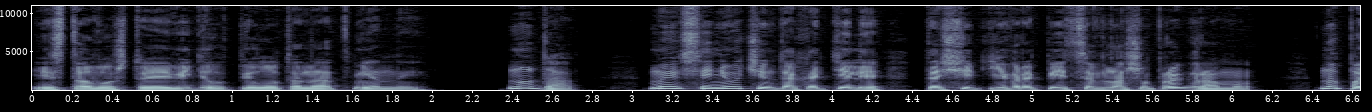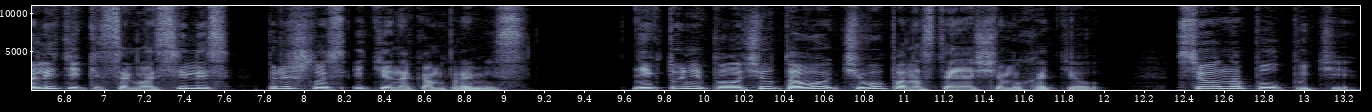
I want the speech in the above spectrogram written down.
«Из того, что я видел, пилот она отменный». «Ну да, мы все не очень-то хотели тащить европейцев в нашу программу, но политики согласились, пришлось идти на компромисс. Никто не получил того, чего по-настоящему хотел. Все на полпути.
